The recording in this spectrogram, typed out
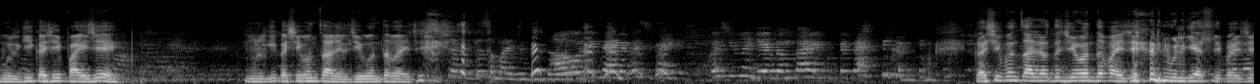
मुलगी कशी पाहिजे? मुलगी कशी पण चालेल जिवंत पाहिजे. कशी पाहिजे कशी एकदम काय कुठे काय कशी पण चालेल फक्त जिवंत पाहिजे आणि मुलगी असली पाहिजे.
